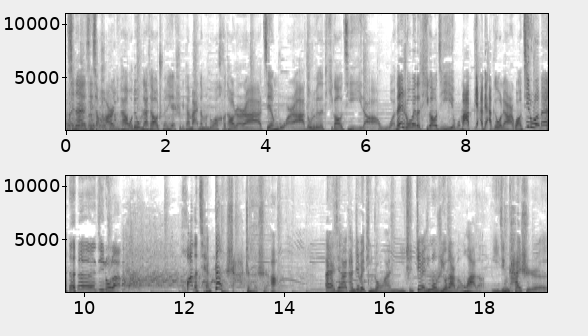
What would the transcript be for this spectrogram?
现在一些小孩儿，你看我对我们家小小纯也是给他买那么多核桃仁啊、坚果啊，都是为了提高记忆的啊。我那时候为了提高记忆，我妈啪啪给我两耳光，记住了没？记住了。花那钱干啥？真的是啊。哎，接下来看这位听众啊，你这这位听众是有点文化的，已经开始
